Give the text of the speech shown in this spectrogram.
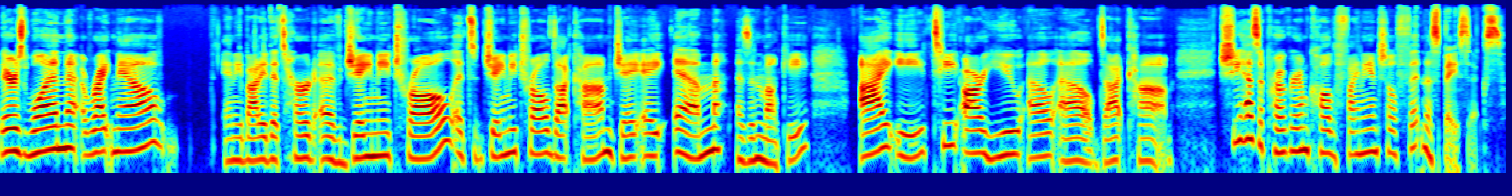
There's one right now. Anybody that's heard of Jamie Trull, it's jamietrull.com, J A M as in monkey, I E T R U L L dot com. She has a program called Financial Fitness Basics.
